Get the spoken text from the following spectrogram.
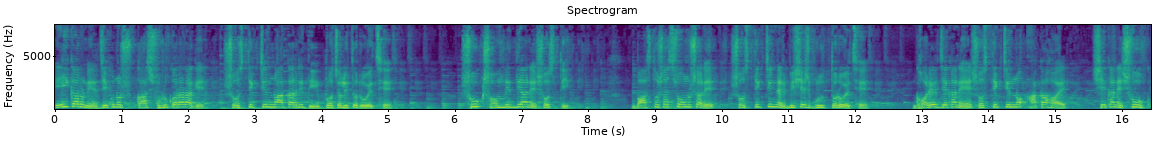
এই কারণে যে কোনো কাজ শুরু করার আগে স্বস্তিক চিহ্ন আঁকার রীতি প্রচলিত রয়েছে। সুখ সমৃদ্ধি আনে স্বস্তিক। বাস্তুশাস্ত্র অনুসারে স্বস্তিক চিহ্নের বিশেষ গুরুত্ব রয়েছে। ঘরের যেখানে স্বস্তিক চিহ্ন আঁকা হয়, সেখানে সুখ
